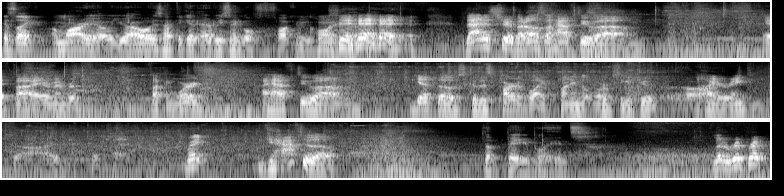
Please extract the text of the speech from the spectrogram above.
it's like a Mario. You always have to get every single fucking coin. right? that is true, but I also have to, um, if I remember the fucking words, I have to um, get those because it's part of like finding the orbs to get you a higher rank. God, Right? You have to though. the Beyblades. Let it rip, rip.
